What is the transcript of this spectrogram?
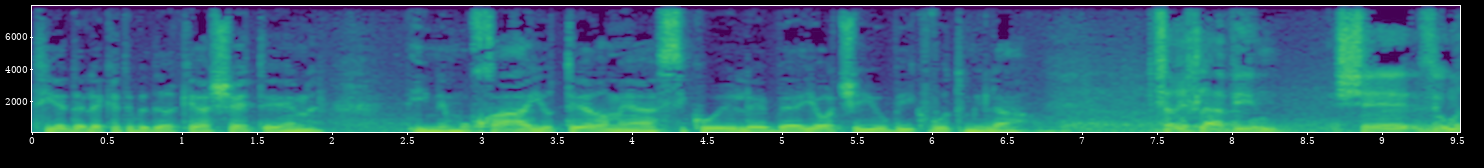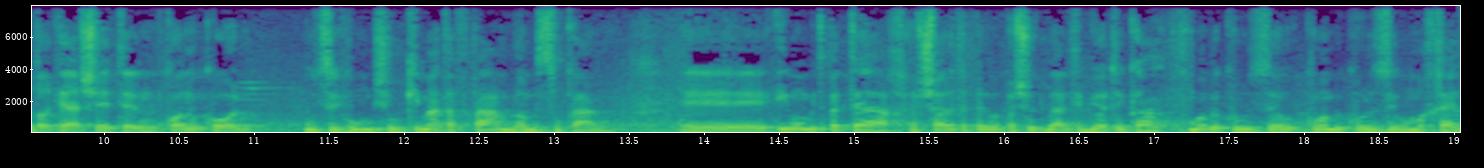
תהיה דלקת בדרכי השתן היא נמוכה יותר מהסיכוי לבעיות שיהיו בעקבות מילה. צריך להבין שזיהום בדרכי השתן, קודם כל, הוא זיהום שהוא כמעט אף פעם לא מסוכן. אה, אם הוא מתפתח, אפשר לטפל בו פשוט באנטיביוטיקה, כמו בכל, כמו בכל זיהום אחר.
